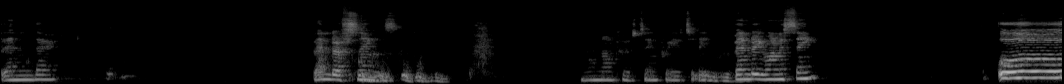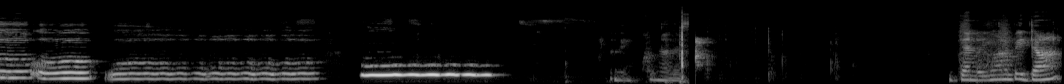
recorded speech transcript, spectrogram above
Bender. Bender sings. I don't know if he'll sing for you today. Bender, you want to sing? Ooh, ooh, ooh, ooh. Okay, this. Bender, you want to be done?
